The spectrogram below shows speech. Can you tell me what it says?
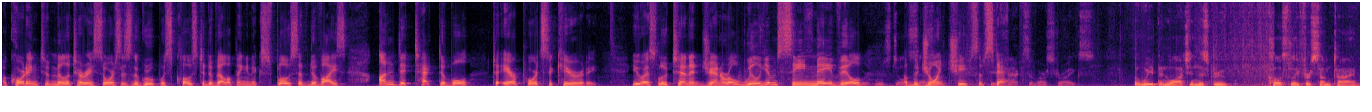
According to military sources, the group was close to developing an explosive device undetectable to airport security. U.S. Lieutenant General William C. Mayville of the Joint Chiefs of Staff. But we've been watching this group closely for some time.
